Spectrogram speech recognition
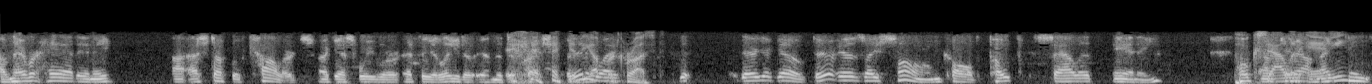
I've never had any. I I stuck with collards. I guess we were at the elite in the Depression. But the anyway, upper crust. th- there you go. There is a song called "Polk Salad Annie." Polk Salad Annie?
